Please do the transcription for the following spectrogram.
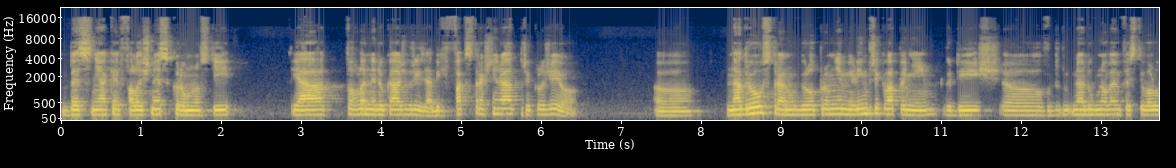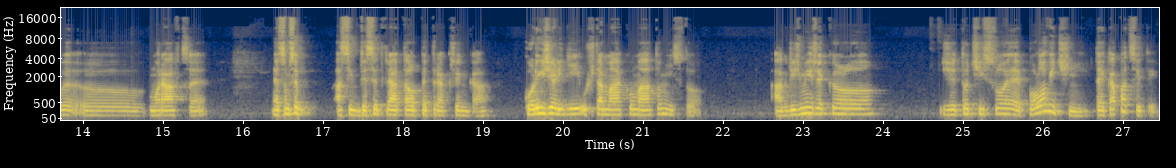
bez nějaké falešné skromnosti já tohle nedokážu říct. Já bych fakt strašně rád řekl, že jo. Eh, na druhou stranu bylo pro mě milým překvapením, když eh, na Dubnovém festivalu v eh, Morávce, já jsem se asi desetkrát ptal Petra Křenka, kolikže lidí už tam má, jako má to místo. A když mi řekl, že to číslo je poloviční té kapacity,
